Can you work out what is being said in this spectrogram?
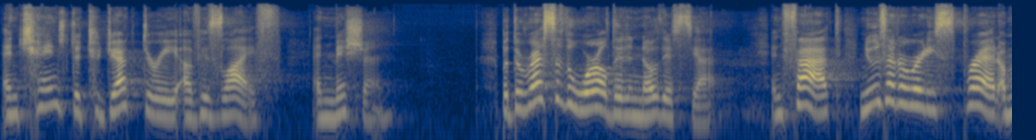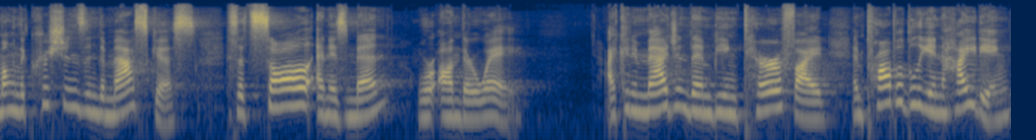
and changed the trajectory of his life and mission. But the rest of the world didn't know this yet. In fact, news had already spread among the Christians in Damascus that Saul and his men were on their way. I can imagine them being terrified and probably in hiding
